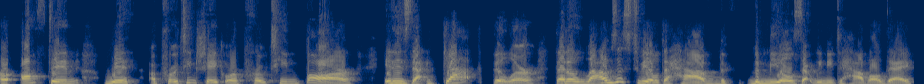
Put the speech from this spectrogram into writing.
are often with a protein shake or a protein bar. It is that gap filler that allows us to be able to have the, the meals that we need to have all day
